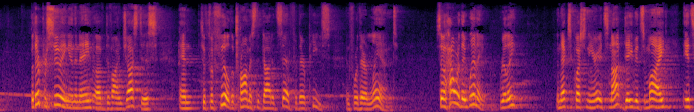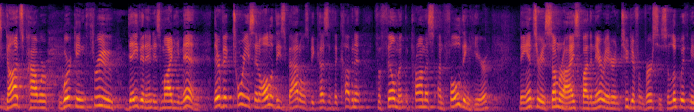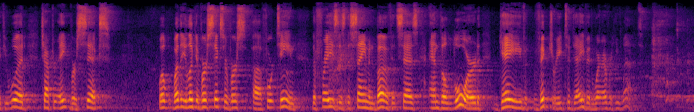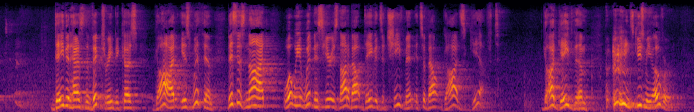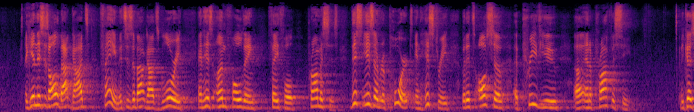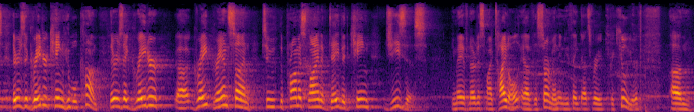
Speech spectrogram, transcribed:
But they're pursuing in the name of divine justice and to fulfill the promise that God had said for their peace and for their land. So, how are they winning, really? The next question here it's not David's might, it's God's power working through David and his mighty men. They're victorious in all of these battles because of the covenant fulfillment, the promise unfolding here. The answer is summarized by the narrator in two different verses. So look with me, if you would, chapter 8, verse 6. Well, whether you look at verse 6 or verse uh, 14, the phrase is the same in both. It says, And the Lord gave victory to David wherever he went. David has the victory because God is with him. This is not, what we witness here is not about David's achievement, it's about God's gift. God gave them, excuse me, over. Again, this is all about God's fame. This is about God's glory and his unfolding faithful promises. This is a report in history, but it's also a preview uh, and a prophecy. Because there is a greater king who will come. There is a greater uh, great grandson to the promised line of David, King Jesus. You may have noticed my title of the sermon, and you think that's very peculiar. Um,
